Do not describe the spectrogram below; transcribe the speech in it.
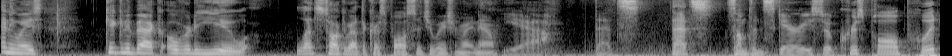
anyways, kicking it back over to you. Let's talk about the Chris Paul situation right now. Yeah, that's that's something scary. So Chris Paul put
